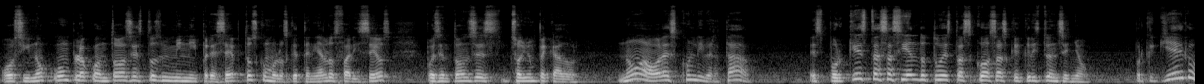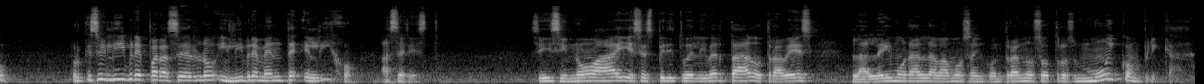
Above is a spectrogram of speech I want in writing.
O si no cumplo con todos estos mini preceptos como los que tenían los fariseos, pues entonces soy un pecador. No, ahora es con libertad es por qué estás haciendo tú estas cosas que Cristo enseñó. Porque quiero, porque soy libre para hacerlo y libremente elijo hacer esto. ¿Sí? Si no hay ese espíritu de libertad, otra vez la ley moral la vamos a encontrar nosotros muy complicada.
